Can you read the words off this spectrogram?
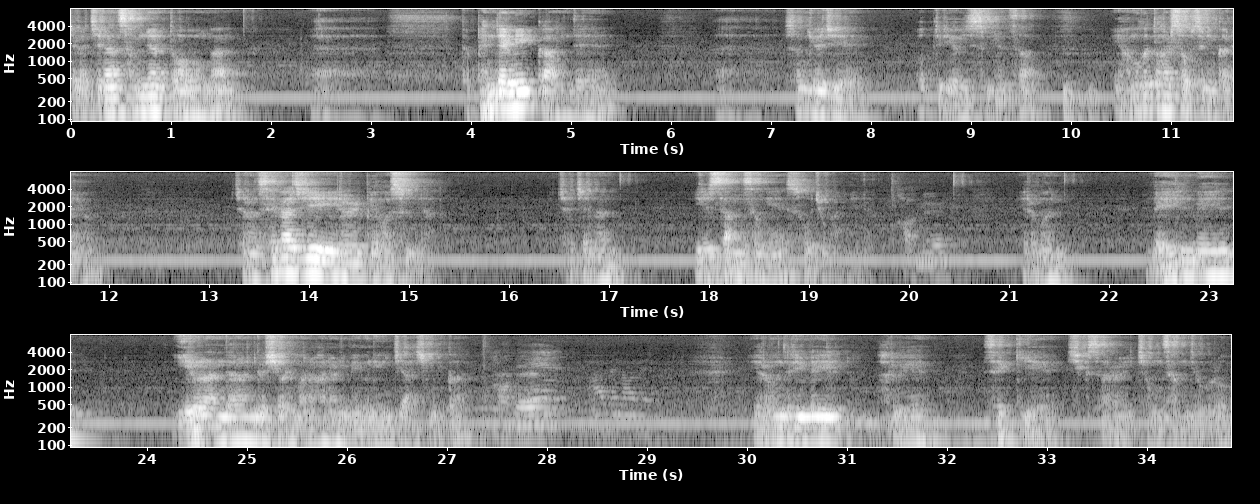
제가 지난 3년 동안 에, 그 팬데믹 가운데 에, 선교지에 엎드려 있으면서 아무것도 할 수 없으니까요. 저는 세 가지를 배웠습니다. 첫째는 일상성의 소중합니다. 여러분 매일매일 일어난다는 것이 얼마나 하나님의 은혜인지 아십니까? 여러분들이 매일 하루에 세 끼의 식사를 정상적으로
